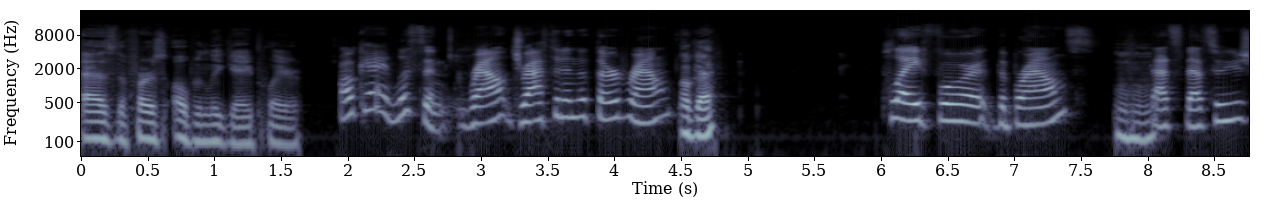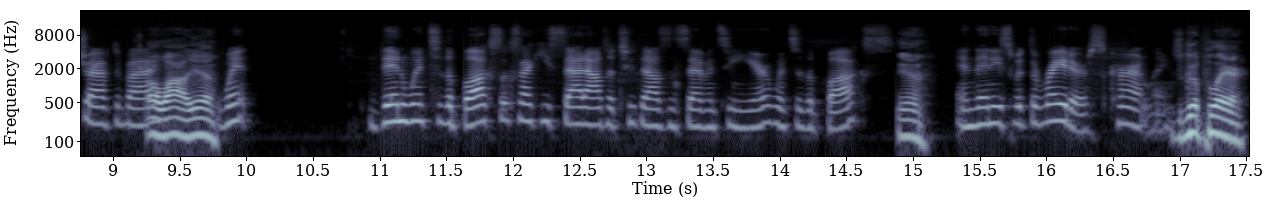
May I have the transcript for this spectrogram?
as the first openly gay player. Okay, listen. Round drafted in the third round. Okay. Played for the Browns. Mhm. That's that's who he was drafted by. Oh wow, yeah, Went then went to the Bucks. Looks like he sat out the 2017 year. Went to the Bucks, yeah. and then he's with the Raiders currently. He's a good player.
